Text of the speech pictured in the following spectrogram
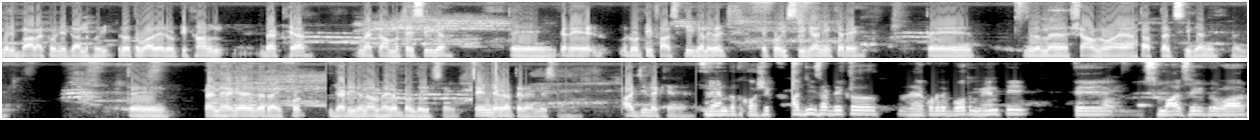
ਮੇਰੀ 12 ਕੁ ਵਜੇ ਗੱਲ ਹੋਈ। ਫਿਰ ਉਹ ਤੋਂ ਬਾਅਦ ਇਹ ਰੋਟੀ ਖਾਣ ਬੈਠਿਆ। ਮੈਂ ਕੰਮ ਤੇ ਸੀਗਾ। ਤੇ ਘਰੇ ਰੋਟੀ ਫਸ ਗਈ ਗਲੇ ਵਿੱਚ ਤੇ ਕੋਈ ਸੀਗਾ ਨਹੀਂ ਘਰੇ ਤੇ ਜਦੋਂ ਮੈਂ ਸ਼ਾਮ ਨੂੰ ਆਇਆ ਤਦ ਤੱਕ ਸੀਗਾ ਨਹੀਂ, ਹਾਂਜੀ। ਤੇ ਪਿੰਡ ਹੈਗਾ ਇਹਦਾ ਰਾਈਕੋਟ ਡੈਡੀ ਦਾ ਨਾਮ ਹੈਗਾ ਬਲਦੇਵ ਸਿੰਘ ਸੇਮ ਜਗ੍ਹਾ ਤੇ ਰਹਿੰਦੇ ਸੀ। ਅੱਜ ਹੀ ਲੈ ਕੇ ਆਇਆ ਹਾਂ। ਰਹਿਮਤ ਕੌਸ਼ਿਕ, ਅੱਜ ਹੀ ਸਾਡੇ ਇੱਕ ਰੈਕੋਰਡ ਦੇ ਬਹੁਤ ਮਿਹਨਤੀ ਤੇ ਸਮਾਜ ਸੇਵੀ ਪਰਿਵਾਰ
